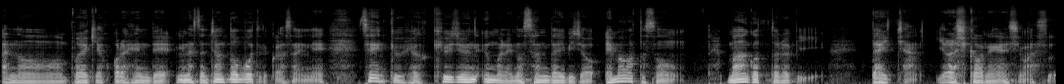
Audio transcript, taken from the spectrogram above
あのー、ぼやきはここら辺で、皆さんちゃんと覚えててくださいね。1990年生まれの三大美女、エマ・ワトソン、マーゴット・ロビー、大ちゃん、よろしくお願いします。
